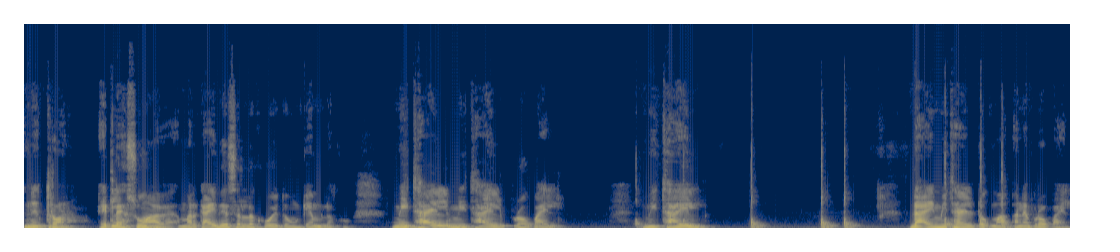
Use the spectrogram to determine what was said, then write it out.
ને ત્રણ. એટલે શું આવે? અમારે કાયદેસર લખવું હોય તો હું કેમ લખું? Methyl methyl propyl. Methyl di methyl ટૂંકમાં અને પ્રોપાઇલ.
